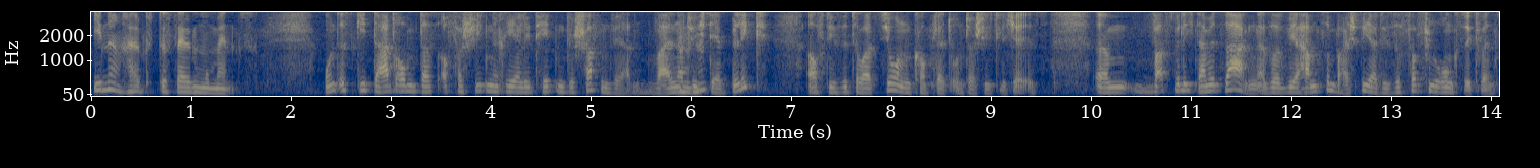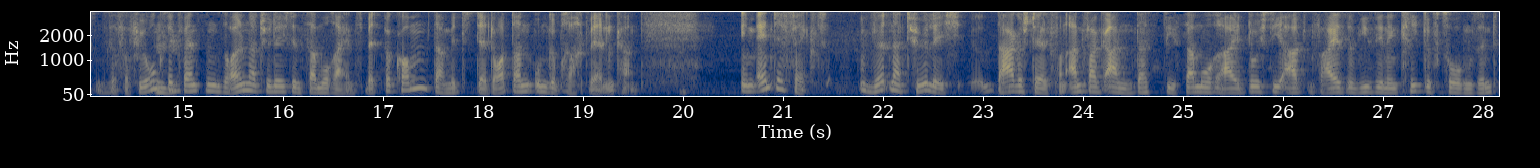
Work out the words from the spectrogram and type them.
innerhalb desselben Moments. Und es geht darum, dass auch verschiedene Realitäten geschaffen werden, weil natürlich mhm. der Blick auf die Situation komplett unterschiedlicher ist. Ähm, was will ich damit sagen? Also wir haben zum Beispiel ja diese Verführungssequenzen. Diese Verführungssequenzen mhm. sollen natürlich den Samurai ins Bett bekommen, damit der dort dann umgebracht werden kann. Im Endeffekt wird natürlich dargestellt von Anfang an, dass die Samurai durch die Art und Weise, wie sie in den Krieg gezogen sind,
